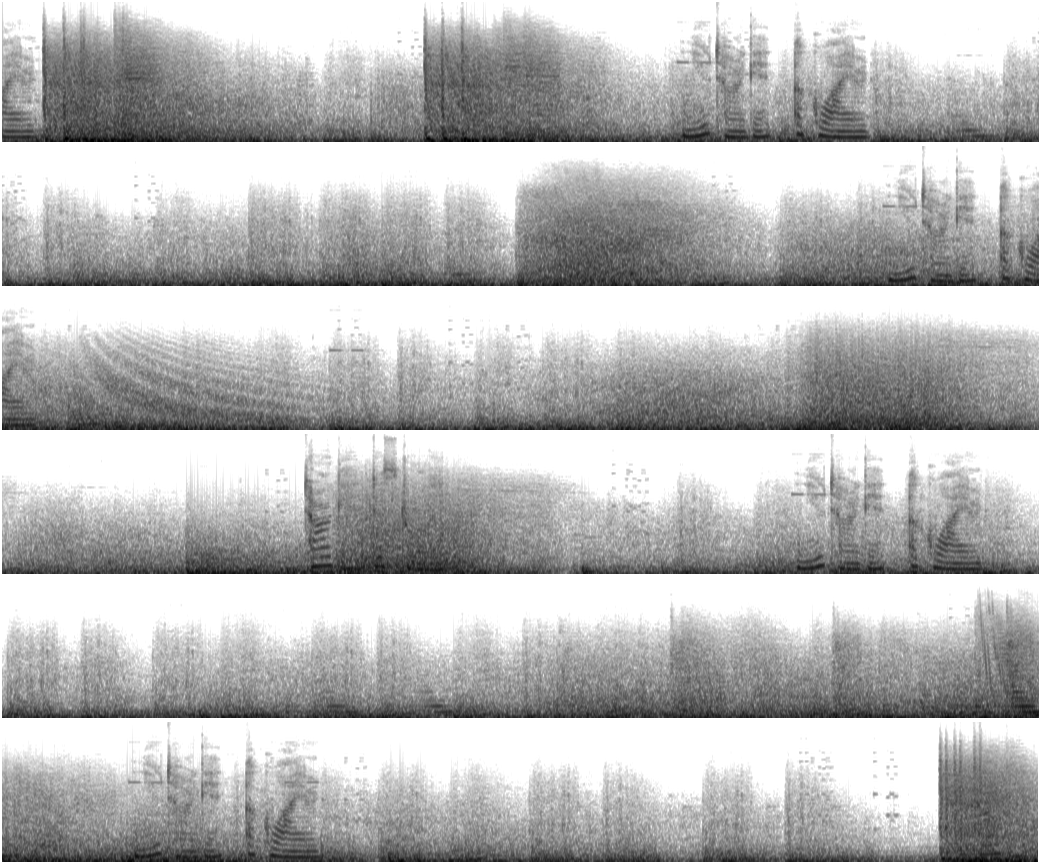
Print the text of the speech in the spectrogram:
Acquired. New target acquired. Target acquired. New target acquired.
